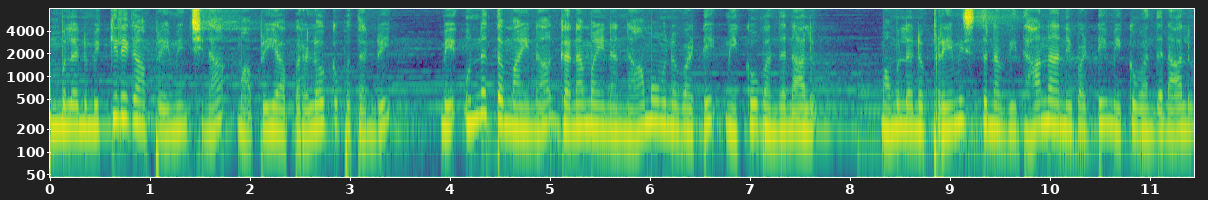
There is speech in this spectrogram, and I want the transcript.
మమ్మలను మిక్కిలిగా ప్రేమించిన మా ప్రియ పరలోకపు తండ్రి మీ ఉన్నతమైన ఘనమైన నామమును బట్టి మీకు వందనాలు. మమ్మలను ప్రేమిస్తున్న విధానాన్ని బట్టి మీకు వందనాలు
